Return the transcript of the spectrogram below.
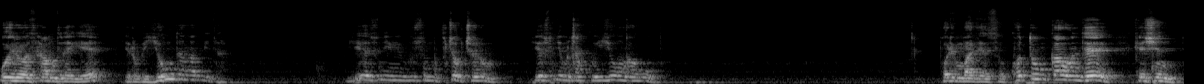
오히려 사람들에게 여러분 이용당합니다. 예수님이 무슨 부적처럼 예수님을 자꾸 이용하고 버림받아서 고통 가운데 계신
